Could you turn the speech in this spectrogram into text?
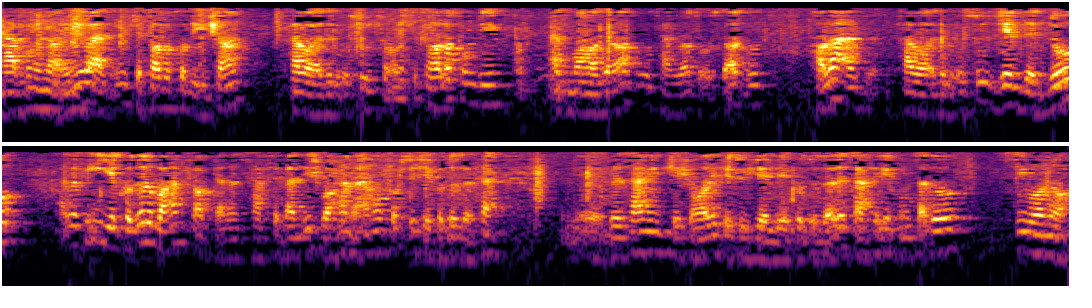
مرحوم نائمی و از این کتاب خود ایشان فواید الاصول. چون که حالا خوندیم از محاضرات بود تقریبات استاد بود. حالا از فواید الاصول جلد دو البته این یک و دو رو با هم چاپ کردن صفحه بندیش با هم اما پشتش یک و دو دادن به همین که شماره که توی جلد یک و دو داره صفحه 539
